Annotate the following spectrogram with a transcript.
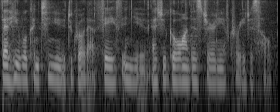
that He will continue to grow that faith in you as you go on this journey of courageous hope.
